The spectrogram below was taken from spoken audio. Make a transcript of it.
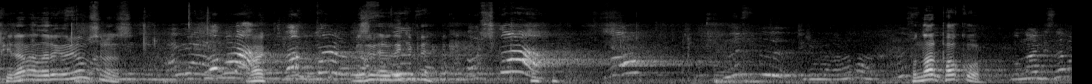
Piranaları görüyor musunuz? Baba. Bak Doktor. bizim evdeki pi-. Bunlar paku. Bunlar bizde vardı.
